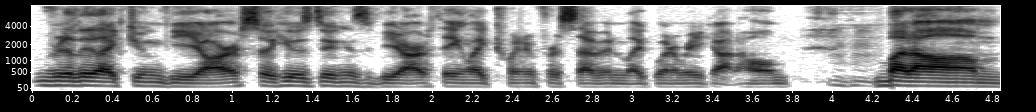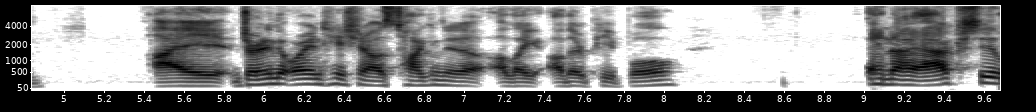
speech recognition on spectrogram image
really liked doing VR, so he was doing his VR thing like twenty four seven, like whenever he got home. Mhm. But um, I during the orientation, I was talking to uh, like other people, and I actually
